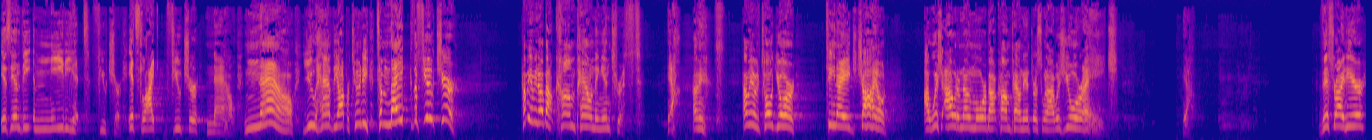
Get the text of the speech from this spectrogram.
is in the immediate future. It's like future now. Now you have the opportunity to make the future. How many of you know about compounding interest? Yeah, I mean, how many of you have told your teenage child, I wish I would have known more about compound interest when I was your age? Yeah. This right here,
